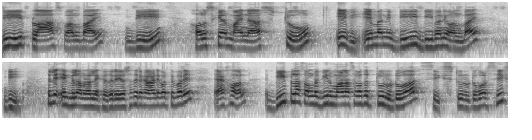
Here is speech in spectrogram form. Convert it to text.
B plus one by B whole square minus two A B A মানে বি বি মানে ওয়ান বাই বি তাহলে এগুলো আমরা লিখতে পারি এর সাথে কাটাকাটি করতে পারি। এখন বি প্লাস ওয়ান বাই বির মান আছে কত? Two root over six two root over six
